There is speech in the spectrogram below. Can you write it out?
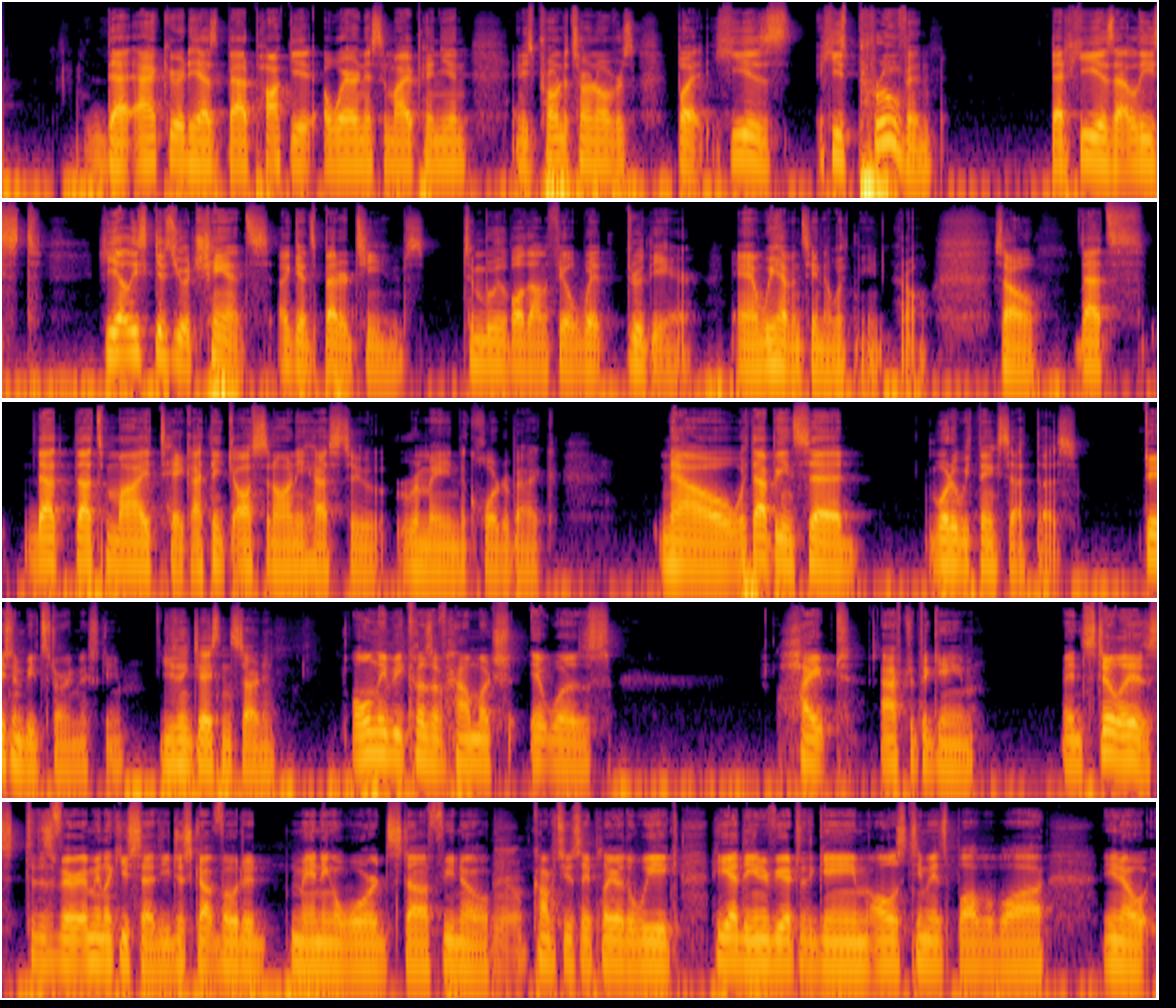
that accurate. He has bad pocket awareness, in my opinion, and he's prone to turnovers. But he is he's proven that he is at least he at least gives you a chance against better teams to move the ball down the field with through the air. And we haven't seen that with me at all. So that's that that's my take. I think Austin Aune has to remain the quarterback. Now, with that being said, what do we think Seth does? Jason Bean starting next game. You think Jason's starting? Only because of how much it was hyped after the game. And still is to this very I mean, like you said, he just got voted Manning Award stuff, you know, Yeah. Conference USA Player of the Week. He had the interview after the game, all his teammates, blah blah blah. You know,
